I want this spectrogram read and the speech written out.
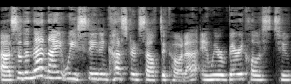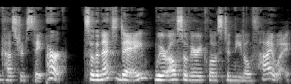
Uh, so then that night we stayed in Custer, South Dakota, and we were very close to Custer State Park. So the next day we were also very close to Needles Highway.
